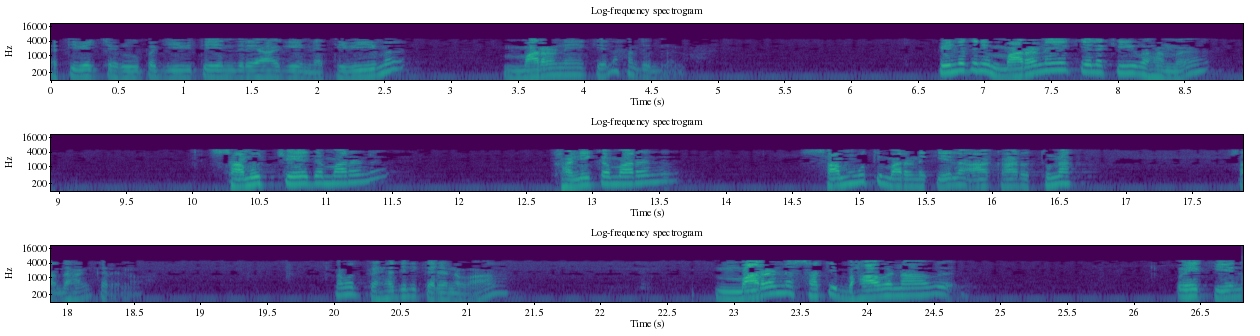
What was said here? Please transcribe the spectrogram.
ඇතිවෙච්ච රූප ජීවිතේන්ද්‍රයාගේ නැතිවීම මරණය කියලා හඳුන්වනවා. පින්නතනේ මරණය කියලා කියවහම සමුච්ඡේද මරණ, කණික මරණ, සම්මුති මරණ කියලා ආකාර තුනක් සඳහන් කරනවා. නමුත් පැහැදිලි කරනවා මරණ සති භාවනාව ඔය කියන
